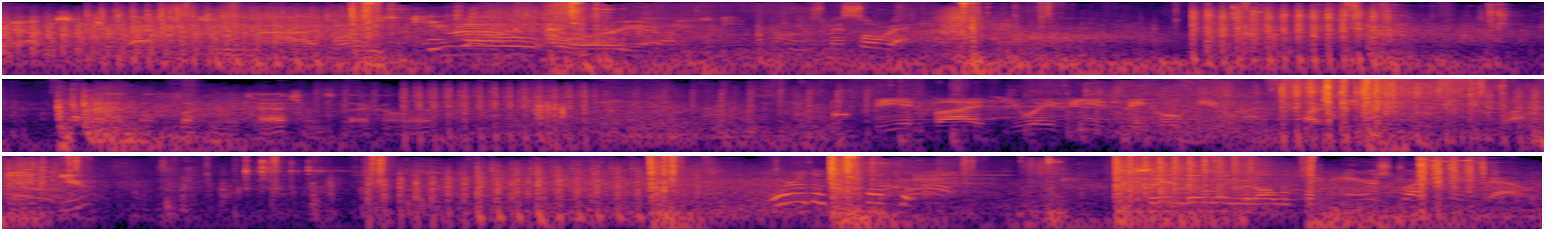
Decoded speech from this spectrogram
Yeah, I'm switching back to my. I use Kilo, or yeah, I'm use Kilo. Cruise missile ready. I have my fucking attachments back on it. Be advised, UAV is bingo fuel. Thank you. Where the fuck? Are... Same building with all the. fu- Airstrike inbound.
